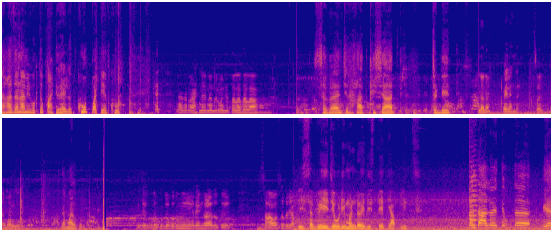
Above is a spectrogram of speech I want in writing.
सहा जण आम्ही फक्त पाठी राहिलो खूप पाठी आहेत खूप. नाहीतर रांडे नंतर म्हणजे चला चला. सगळ्यांचे हात खिशात चड्डीत. ना? पहिल्यांदा. चल धमाल करू. धमाल करू. इथे भरपूर लोक तुम्ही रेंगाळत होते. सहा वाजता तरी ही सगळी जेवढी मंडळी दिसते ती आपलीच. पर्यंत आलोय ते फक्त हे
